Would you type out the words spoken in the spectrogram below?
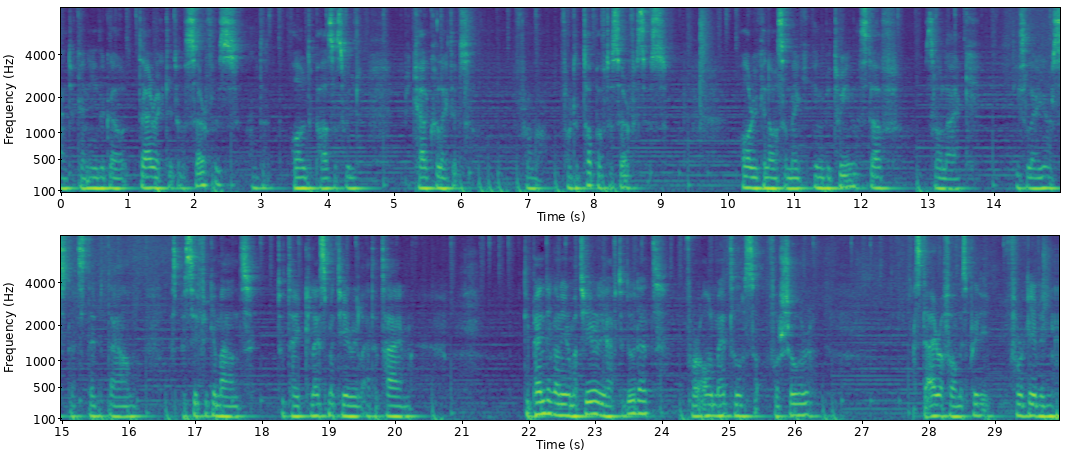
And you can either go directly to the surface and all the passes will be calculated from for the top of the surfaces. Or you can also make in between stuff so like these layers that step down a specific amount to take less material at a time. Depending on your material you have to do that. For all metals for sure. Styrofoam is pretty forgiving.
